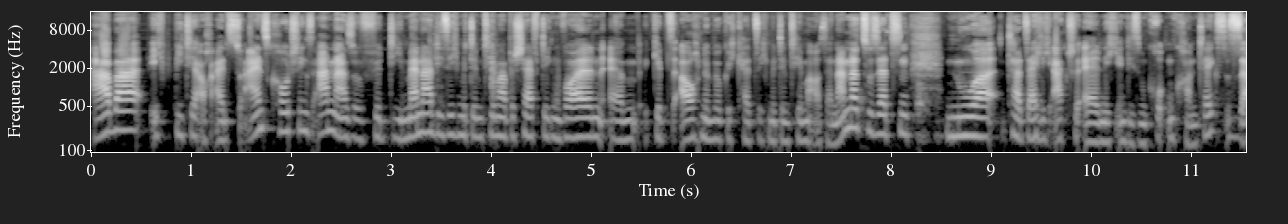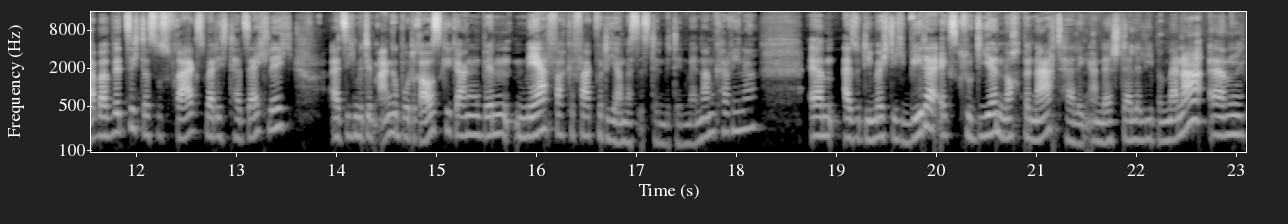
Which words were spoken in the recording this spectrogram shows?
aber ich biete ja auch eins zu eins Coachings an. Also für die Männer, die sich mit dem Thema beschäftigen wollen, ähm, gibt es auch eine Möglichkeit, sich mit dem Thema auseinanderzusetzen. Nur tatsächlich aktuell nicht in diesem Gruppenkontext. Es ist aber witzig, dass du es fragst, weil ich tatsächlich, als ich mit dem Angebot rausgegangen bin, mehrfach gefragt wurde, Jan, was ist denn mit den Männern, Karina? Ähm, also die möchte ich weder exkludieren noch benachteiligen an der Stelle, liebe Männer. Ähm,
